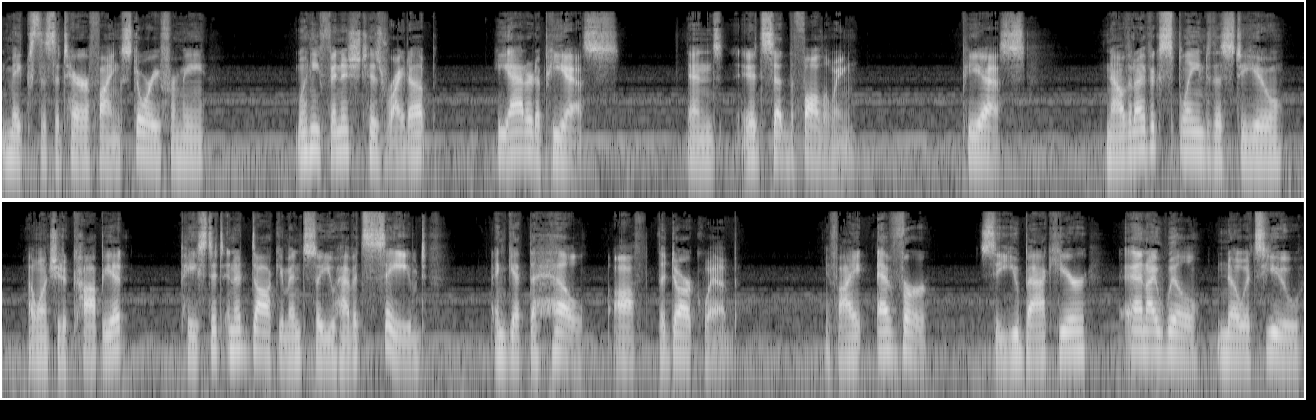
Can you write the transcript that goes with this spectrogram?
makes this a terrifying story for me. When he finished his write up, he added a PS and it said the following P.S. Now that I've explained this to you, I want you to copy it, paste it in a document so you have it saved, and get the hell off the dark web. If I ever see you back here, and I will know it's you,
